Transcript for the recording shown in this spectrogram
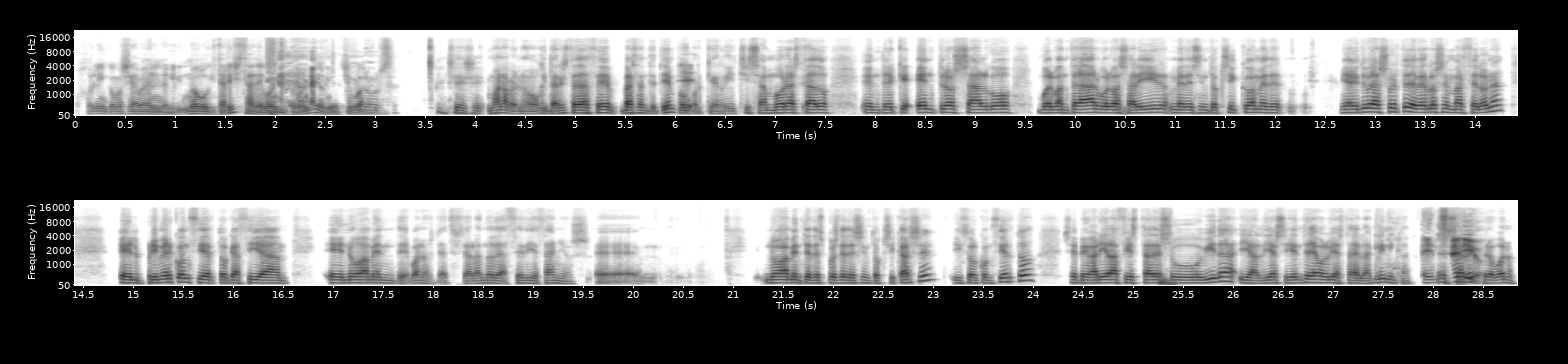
jolín, ¿cómo se llama el nuevo guitarrista de Bon, Sí, sí. Bueno, pero el nuevo guitarrista de hace bastante tiempo, eh, porque Richie Sambora ha estado entre que entro, salgo, vuelvo a entrar, vuelvo a mm. salir, me desintoxico, me, Mira, yo tuve la suerte de verlos en Barcelona. El primer concierto que hacía eh, nuevamente, bueno, estoy hablando de hace 10 años, em, nuevamente después de desintoxicarse, hizo el concierto, se pegaría la fiesta de su vida y al día siguiente ya volvía a estar en la clínica. ¿En serio? Pero bueno.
